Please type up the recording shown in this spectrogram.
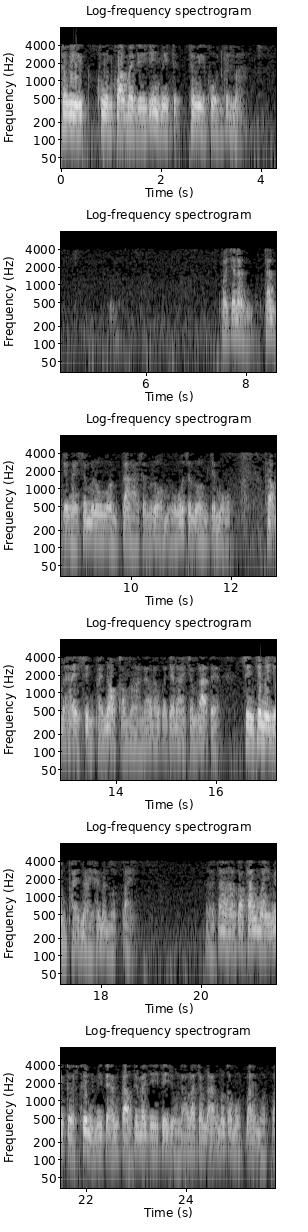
ทวีคูณความไม่ดี ยิ่งมีทวีคูณขึ้นมา เพราะฉะนั้น ท่านจึงให้สำรวมตาสำรวมหูสำรวมจมูก เพราะไม่ให้สิ่งภายนอกเข้ามาแล้วเราก็จะได้ชำระแต่สิ่งที่มีอยู่ภายในให้มันหมดไปถ้าหากทั้งใหม่ไม่เกิดขึ้น มีแต่อันเก่าที่ไม่ดีที่อยู่แล้วเราชำระมันก็หมดไปหมดไป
